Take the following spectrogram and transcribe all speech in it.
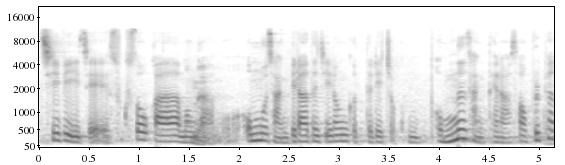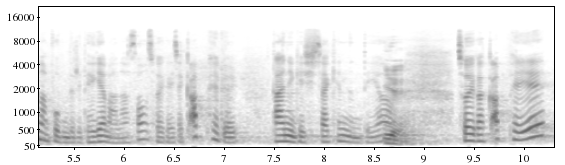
집이 이제 숙소가 뭔가 네. 뭐 업무 장비라든지 이런 것들이 조금 없는 상태라서 불편한 부분들이 되게 많아서 저희가 이제 카페를 다니기 시작했는데요. 예. 저희가 카페에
